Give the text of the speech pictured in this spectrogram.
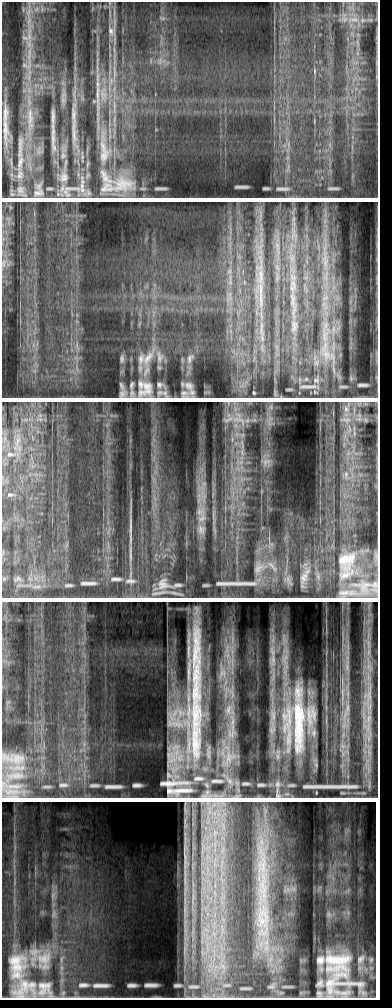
체면 주워 체면 체면 참지 않아 로프 들어왔어 로프 들어왔어 소리 지르 미친 새끼야 호랑인가 진짜. 메인 하나에 아, 이 미친놈이냐? 미친 새끼 A 하나 나왔을 때 나이스 둘 다 A였던 애.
